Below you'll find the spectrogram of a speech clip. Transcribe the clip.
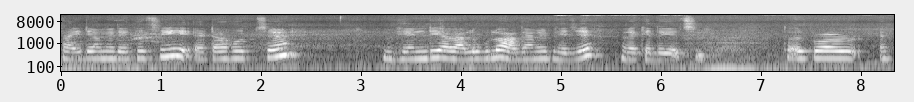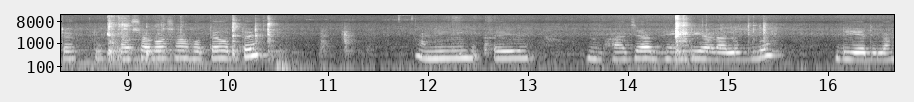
সাইডে আমি রেখেছি। এটা হচ্ছে ভেন্ডি আর আলুগুলো আগে আমি ভেজে রেখে দিয়েছি। তারপর এটা একটু কষা কষা হতে হতে আমি এই ভাজা ভেন্ডি আর আলুগুলো দিয়ে দিলাম।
